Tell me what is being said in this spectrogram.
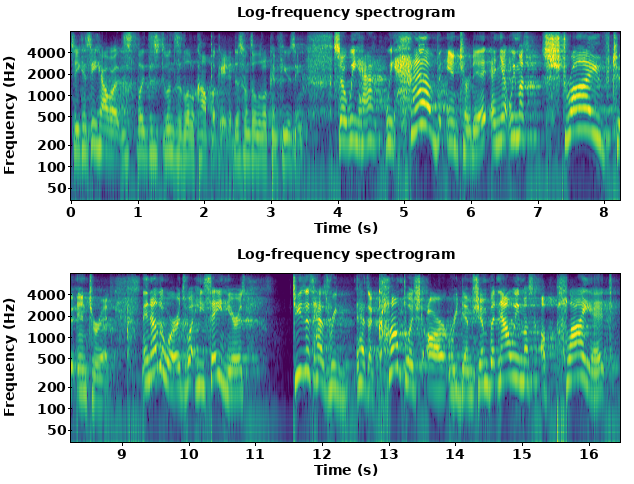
So you can see how it's like this one's a little complicated. This one's a little confusing. So we have we have entered it, and yet we must strive to enter it. In other words, what he's saying here is Jesus has re- has accomplished our redemption, but now we must apply it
